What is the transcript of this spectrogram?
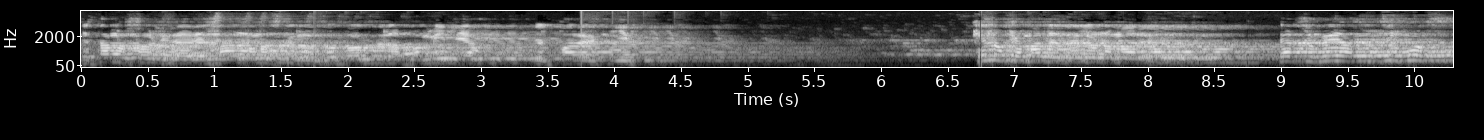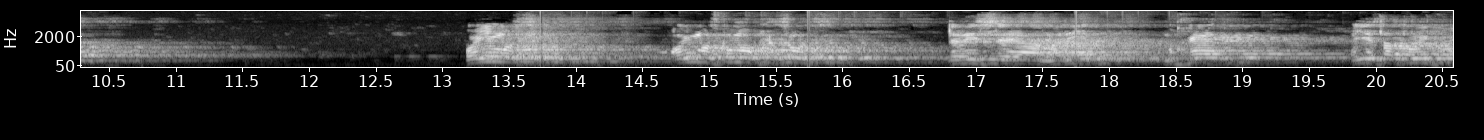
Estamos solidarizándonos con los dolores de la familia del padre Kir. ¿Qué es lo que más le duele a una madre? Ver sufrir a sus hijos. Oímos, oímos cómo Jesús le dice a María, mujer, ahí está tu hijo.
